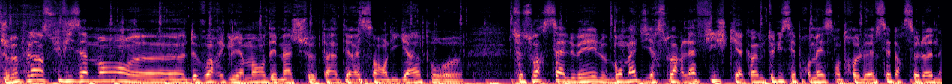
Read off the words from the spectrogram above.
Je me plains suffisamment euh, de voir régulièrement des matchs pas intéressants en Liga pour euh, ce soir saluer le bon match hier soir, l'affiche qui a quand même tenu ses promesses entre le FC Barcelone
